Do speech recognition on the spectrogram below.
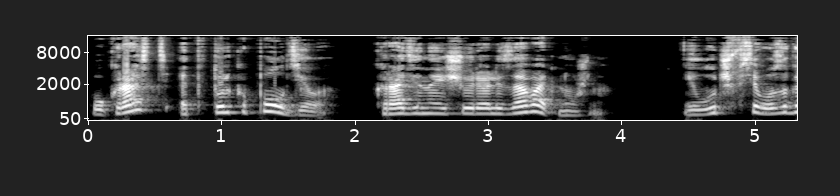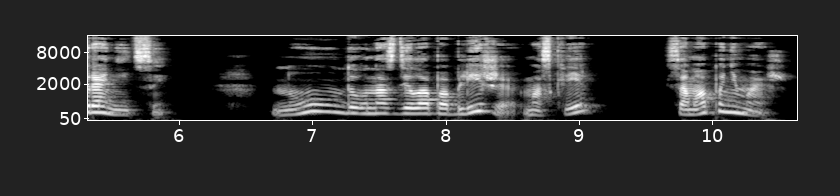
Украсть – это только полдела. Краденое еще реализовать нужно. И лучше всего за границей. Ну, да у нас дела поближе, в Москве. Сама понимаешь.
